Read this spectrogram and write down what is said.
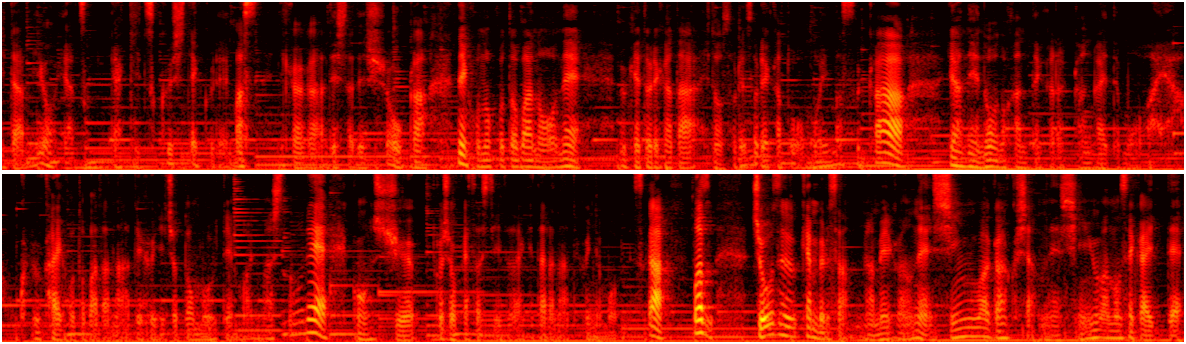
痛みを焼き尽くしてくれます。いかがでしたでしょうか？ねこの言葉のね受け取り方人それぞれかと思いますがいやね脳の観点から考えてもあや奥深い言葉だなというふうにちょっと思う点もありましたので今週ご紹介させていただけたらなというふうに思うんですがまずジョーゼフ・キャンベルさんアメリカのね神話学者のね神話の世界って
